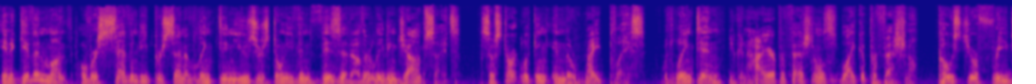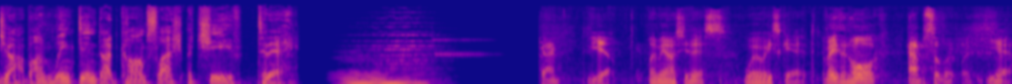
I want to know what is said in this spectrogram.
In a given month, over 70% of LinkedIn users don't even visit other leading job sites. So start looking in the right place. With LinkedIn, you can hire professionals like a professional. Post your free job on linkedin.com slash achieve today. game. Yeah. Let me ask you this: Were we scared? Of Ethan Hawke? Absolutely. Yeah.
